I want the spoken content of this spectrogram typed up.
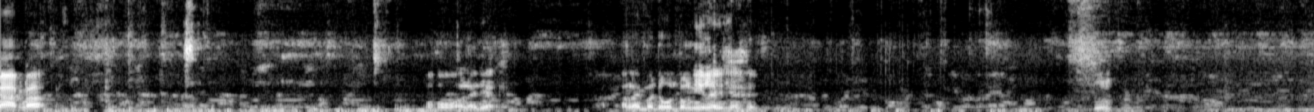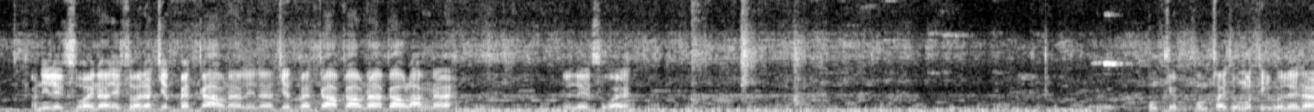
ยากแล้ว โอ้โห อะไรเนี่ย อะไรมาโดนตรงนี้เลยเนี่ยอันนี้เลขสวยนะ เลขสวยนะเจ็ดแปดเก้านะเลยนะเจ็ดแปดเก้าเก้าหน้าเก้าหลังนะเลขสวยผมเก็บผมใส่ถุงพลาติไว้เลยนะ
